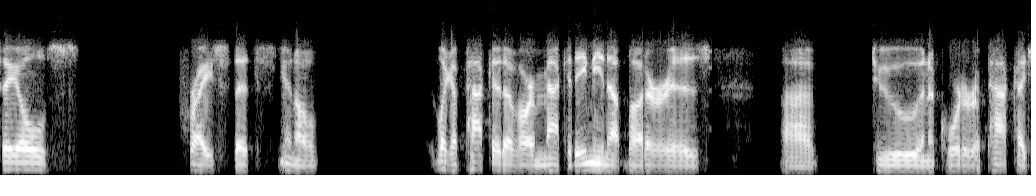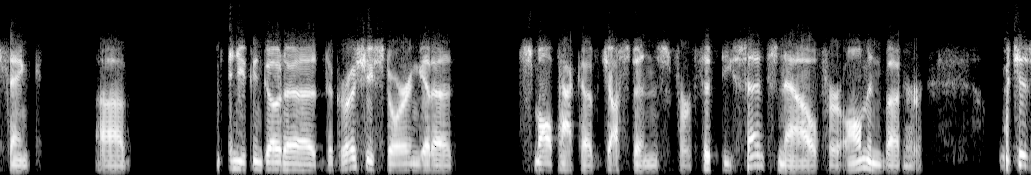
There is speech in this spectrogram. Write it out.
sales price that's, you know, like a packet of our macadamia nut butter is uh, two and a quarter a pack, I think. Uh, and you can go to the grocery store and get a small pack of Justin's for 50 cents now for almond butter, which is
